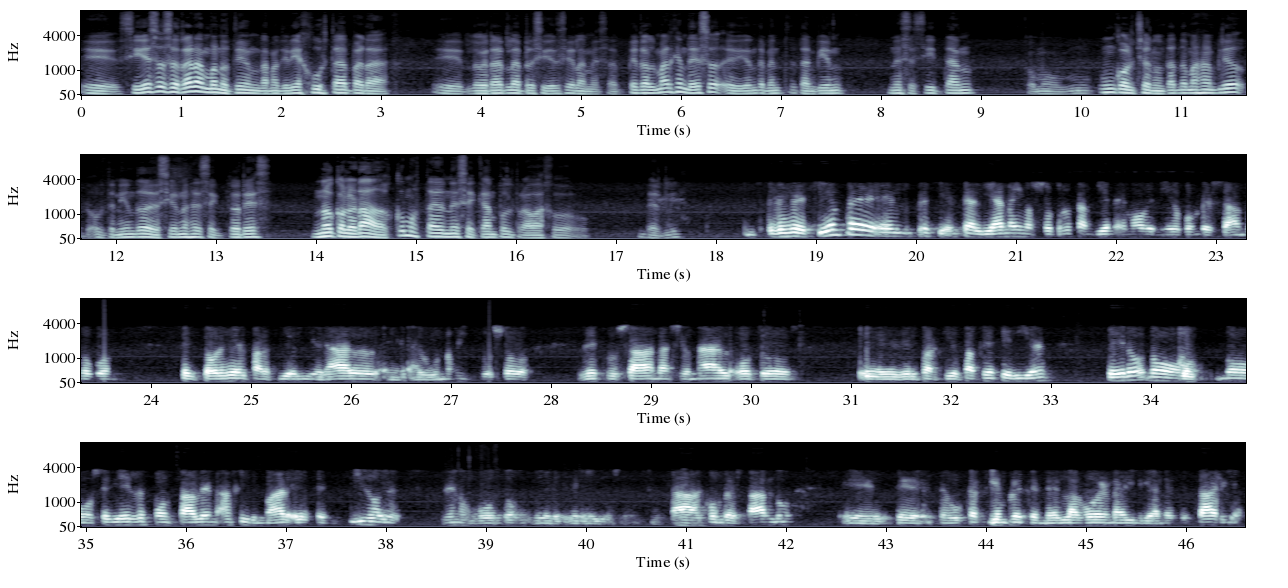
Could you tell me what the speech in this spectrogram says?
Eh, si eso cerraran, bueno, tienen la mayoría justa para eh, lograr la presidencia de la mesa. Pero al margen de eso, evidentemente también necesitan como un colchón un tanto más amplio, obteniendo adhesiones de sectores no colorados. ¿Cómo está en ese campo el trabajo, Berli? Desde siempre el presidente Aliana y nosotros también hemos venido conversando con sectores del Partido Liberal, eh, algunos incluso de Cruzada Nacional, otros eh, del Partido Patria Querida, pero no, no sería irresponsable en afirmar el sentido de, los votos de, ellos. Se está conversando, eh, se, busca siempre tener la gobernabilidad necesaria.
